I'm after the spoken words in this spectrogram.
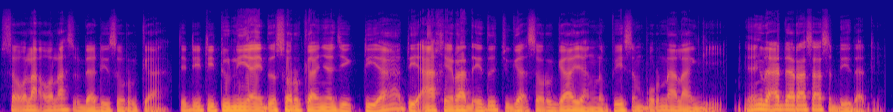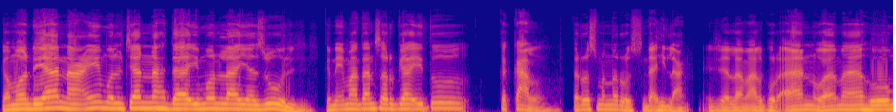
seolah-olah sudah di surga. Jadi di dunia itu surganya dia, di akhirat itu juga surga yang lebih sempurna lagi. Yang tidak ada rasa sedih tadi. Kemudian naimul jannah daimun la yazul. Kenikmatan surga itu kekal terus menerus tidak hilang. Di dalam Al-Qur'an wa ma hum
